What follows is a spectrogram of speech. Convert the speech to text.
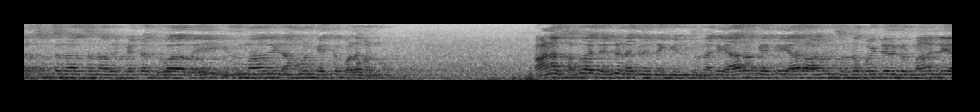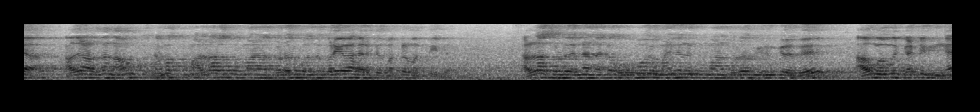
ரசூல் சலாசலம் அவர் கேட்ட துவாவை இது மாதிரி நம்மளும் கேட்க பழகணும் ஆனால் சமுதாயத்தில் என்ன நடக்குது இன்னைக்குன்னு சொன்னாங்க யாரோ கேட்க யாரோ ஆமின்னு சொல்ல போயிட்டே இருக்கிறோமா இல்லையா அதனால தான் நமக்கு நமக்கும் அல்லாவுக்குமான தொடர்பு வந்து குறைவாக இருக்குது மக்கள் மத்தியில் அல்லாஹ் சொல்கிறது என்னன்னாக்கா ஒவ்வொரு மனிதனுக்குமான தொடர்பு இருக்கிறது. அவங்கவுங்க கேட்டுக்குங்க.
